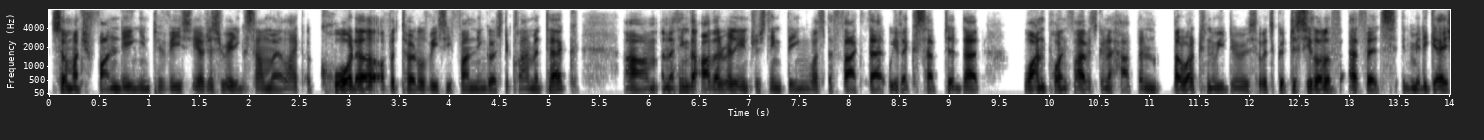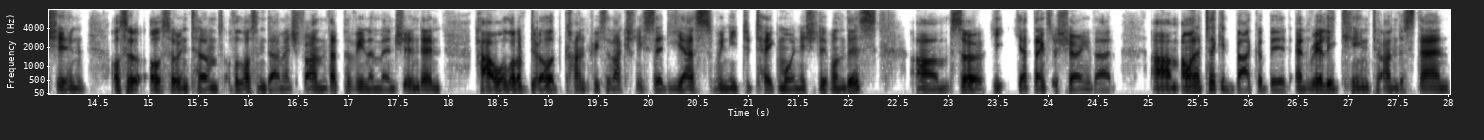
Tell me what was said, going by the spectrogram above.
so much funding into VC. I was just reading somewhere like a quarter of the total VC funding goes to climate tech. Um, and I think the other really interesting thing was the fact that we've accepted that 1.5 is going to happen, but what can we do? So it's good to see a lot of efforts in mitigation, also also in terms of the loss and damage fund that Pavina mentioned, and how a lot of developed countries have actually said yes, we need to take more initiative on this. Um, so yeah, thanks for sharing that. Um, I want to take it back a bit and really keen to understand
